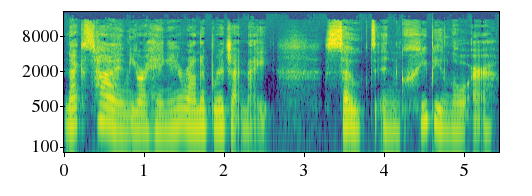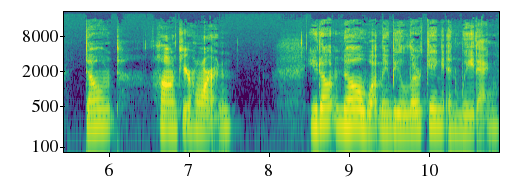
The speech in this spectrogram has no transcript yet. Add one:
Next time you are hanging around a bridge at night, soaked in creepy lore, don't honk your horn. You don't know what may be lurking and waiting.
